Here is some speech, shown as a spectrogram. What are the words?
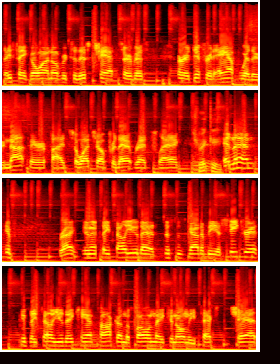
They say go on over to this chat service or a different app where they're not verified. So watch out for that red flag. Tricky. And then if right, and if they tell you that this has got to be a secret, if they tell you they can't talk on the phone, they can only text and chat.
